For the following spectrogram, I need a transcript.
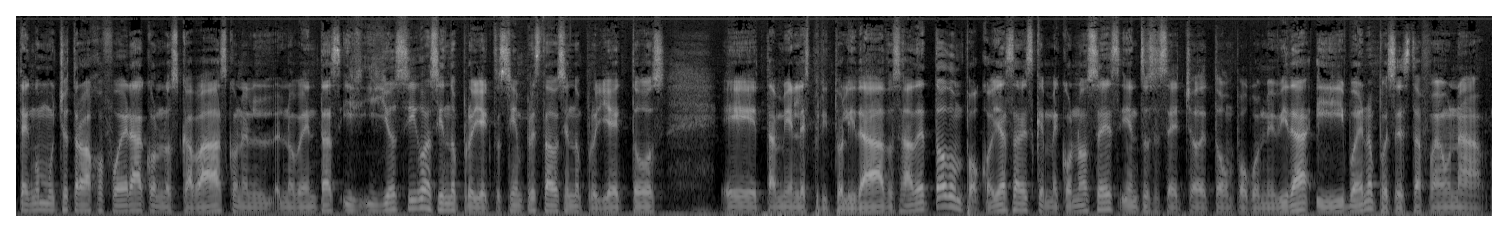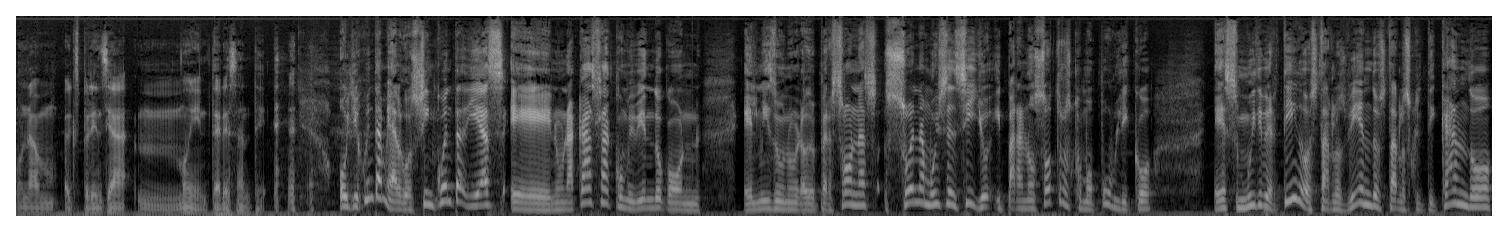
tengo mucho trabajo fuera con los cabás, con el, el noventas y, y yo sigo haciendo proyectos, siempre he estado haciendo proyectos. eh, también la espiritualidad, o sea, de todo un poco. Ya sabes que me conoces y entonces he hecho de todo un poco en mi vida y bueno, pues esta fue una, una experiencia mm, muy interesante. Oye, cuéntame algo. 50 días en una casa conviviendo con el mismo número de personas. Suena muy sencillo y para nosotros como público es muy divertido estarlos viendo, estarlos criticando,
